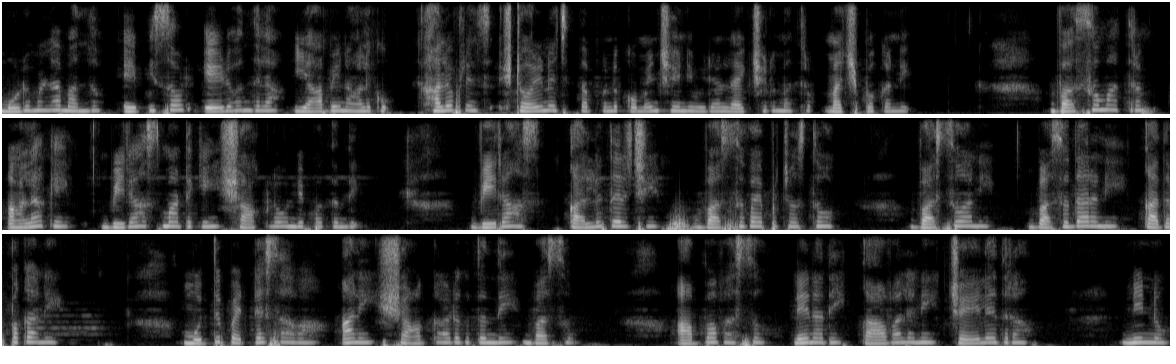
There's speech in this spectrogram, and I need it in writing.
మూడుమళ్ళ బంధం ఎపిసోడ్ ఏడు వందల యాభై నాలుగు. హలో ఫ్రెండ్స్ స్టోరీ నచ్చి తప్పకుండా కామెంట్ చేయండి వీడియో లైక్ చేయడం మాత్రం మర్చిపోకండి. వసు మాత్రం అలాగే విరాస్ మాటకి షాక్లో ఉండిపోతుంది. విరాస్ కళ్ళు తెరిచి వసు వైపు చూస్తూ వసు అని వసుధారని కదపగానే ముద్దు పెట్టేశావా అని షాక్గా అడుగుతుంది వసు. అబ్బా వసు నేనది కావాలని చేయలేదురా. నిన్ను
